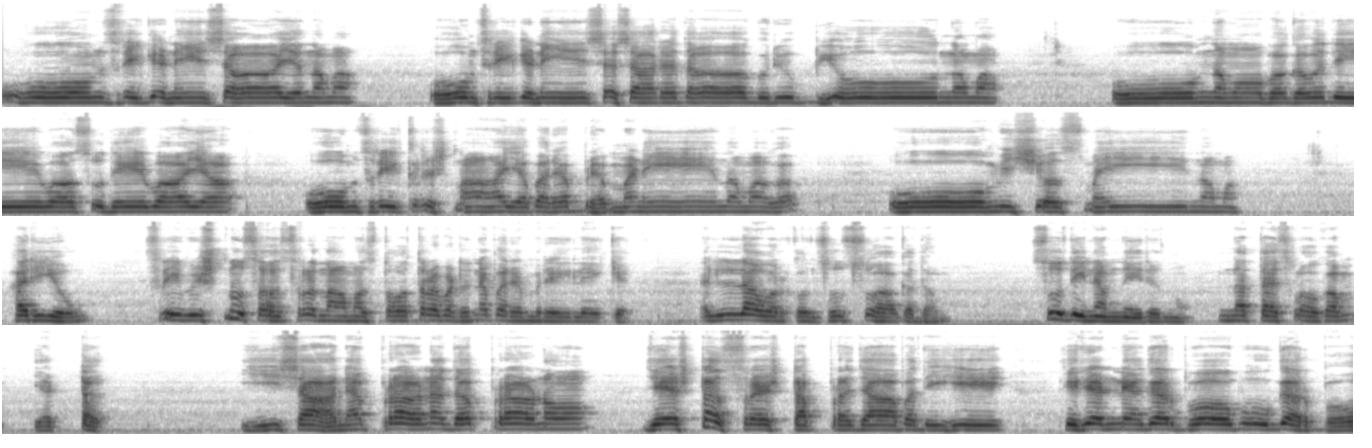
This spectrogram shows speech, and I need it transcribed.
ഓം ശ്രീ ഗണേശായ നമ. ഓം ശ്രീ ഗണേശ ശാരദാ ഗുരുഭ്യോ നമ. ഓം നമോ ഭഗവതേ വാസുദേവായ. ഓം ശ്രീകൃഷ്ണായ പരബ്രഹ്മണേ നമ. ഓം വിശ്വസ്മൈ നമ. ഹരി ഓം. ശ്രീ വിഷ്ണു സഹസ്രനാമ സ്തോത്ര പഠന പരമ്പരയിലേക്ക് എല്ലാവർക്കും സുസ്വാഗതം. സുദിനം നേരുന്നു. ഇന്നത്തെ ശ്ലോകം എട്ട്. ഈശാന പ്രാണത പ്രാണോ ജ്യേഷ്ഠശ്രേഷ്ഠ പ്രജാപതി ഹിരണ്യഗർഭോ ഭൂഗർഭോ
